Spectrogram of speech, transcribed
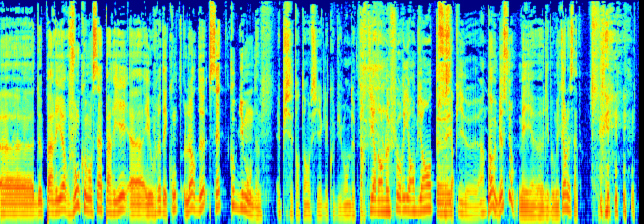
euh, de parieurs vont commencer à parier euh, et ouvrir des comptes lors de cette Coupe du Monde. Et puis c'est tentant aussi avec les Coupes du Monde de partir dans l'euphorie ambiante et puis de. Hein, non, mais bien sûr, mais euh, les bookmakers le savent.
